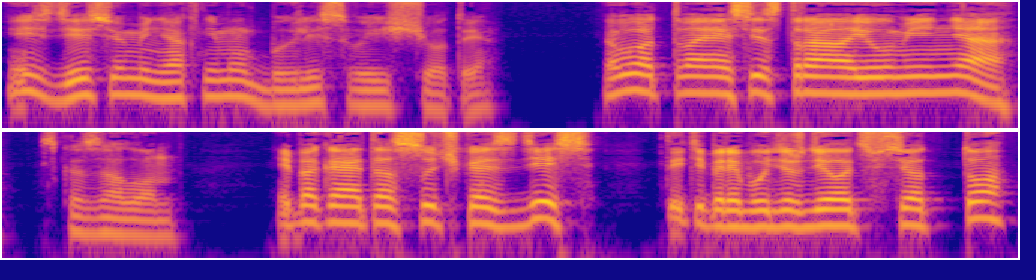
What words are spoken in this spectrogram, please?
И здесь у меня к нему были свои счеты. «Вот твоя сестра и у меня», — сказал он. «И пока эта сучка здесь, ты теперь будешь делать все то,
